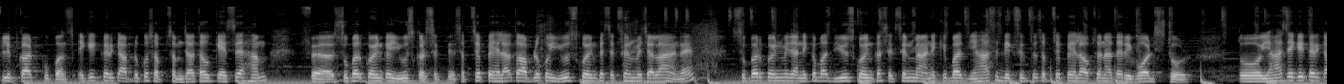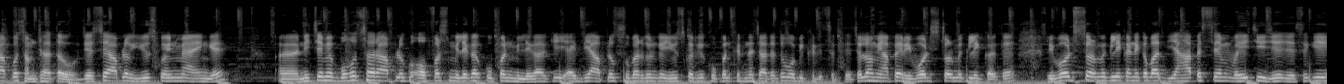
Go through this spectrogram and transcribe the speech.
फ्लिपकार्ट कूपन्स एक एक करके आप लोग को सब समझाता हूँ कैसे हम सुपर कॉइन का यूज़ कर सकते हैं। सबसे पहला तो आप लोग को यूज़ कॉइन का सेक्शन में चला आना है। सुपर कॉइन में जाने के बाद यूज़ कॉइन का सेक्शन में आने के बाद यहाँ से देख सकते हो सबसे पहला ऑप्शन आता है रिवॉर्ड स्टोर तो यहाँ से एक एक करके आपको समझाता हूँ। जैसे आप लोग यूज़ कॉइन में आएँगे नीचे में बहुत सारा आप लोग को ऑफर्स मिलेगा कूपन मिलेगा कि यदि आप लोग सुपर का यूज़ करके कूपन खरीदना चाहते हैं तो वो भी खरीद सकते हैं चलो हम यहाँ पे रिवॉर्ड स्टोर में क्लिक करते हैं रिवॉर्ड स्टोर में क्लिक करने के बाद यहाँ पे सेम वही चीज़ है जैसे कि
